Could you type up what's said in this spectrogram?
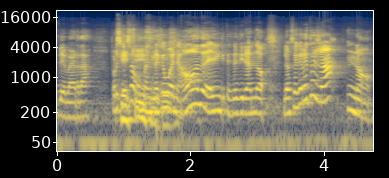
de verdad. Porque Sí, eso es un sí, mensaje sí, buena onda de alguien que te esté tirando los secretos ya, no.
